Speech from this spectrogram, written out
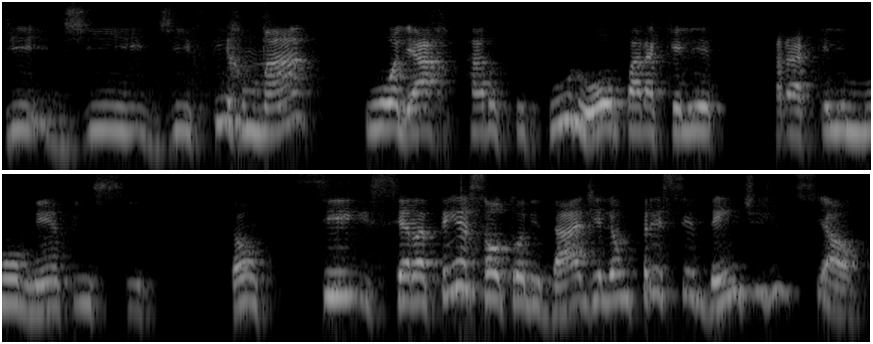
de, de, de firmar um olhar para o futuro ou para aquele, para aquele momento em si. Então, se, se ela tem essa autoridade, ele é um precedente judicial.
